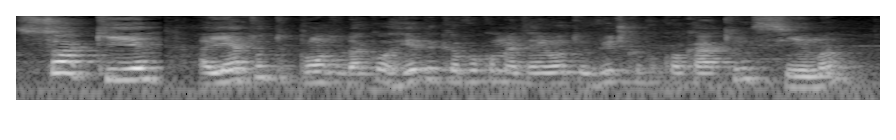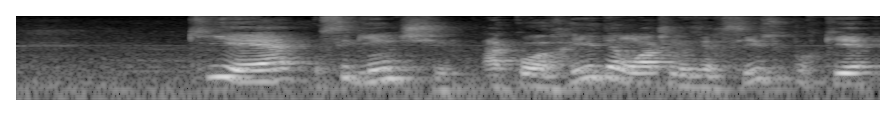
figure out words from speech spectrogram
Só que, aí entra outro ponto da corrida que eu vou comentar em outro vídeo que eu vou colocar aqui em cima, que é o seguinte, a corrida é um ótimo exercício porque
